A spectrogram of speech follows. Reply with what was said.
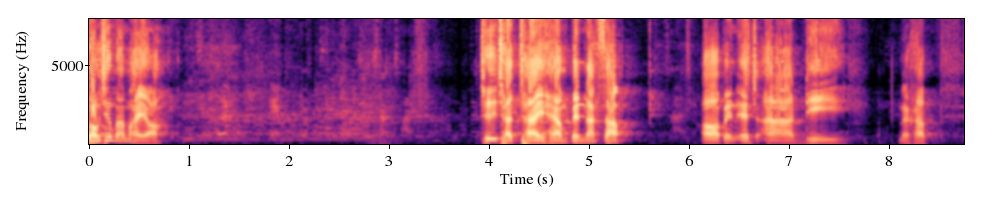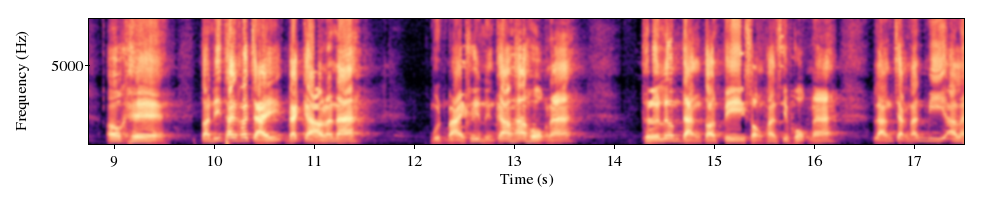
น้องชื่อมาใหม่เหรอ ชื่อชัดชัยแฮมเป็นนักซับอ๋อเป็น HRD นะครับ โอเค ตอนนี้ท่านเข้าใจแบ็กกราวแล้วนะหมุดหมายคือ 1956 นะ เธอเริ่มดังตอนปี 2016 นะ หลังจากนั้นมีอะไร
